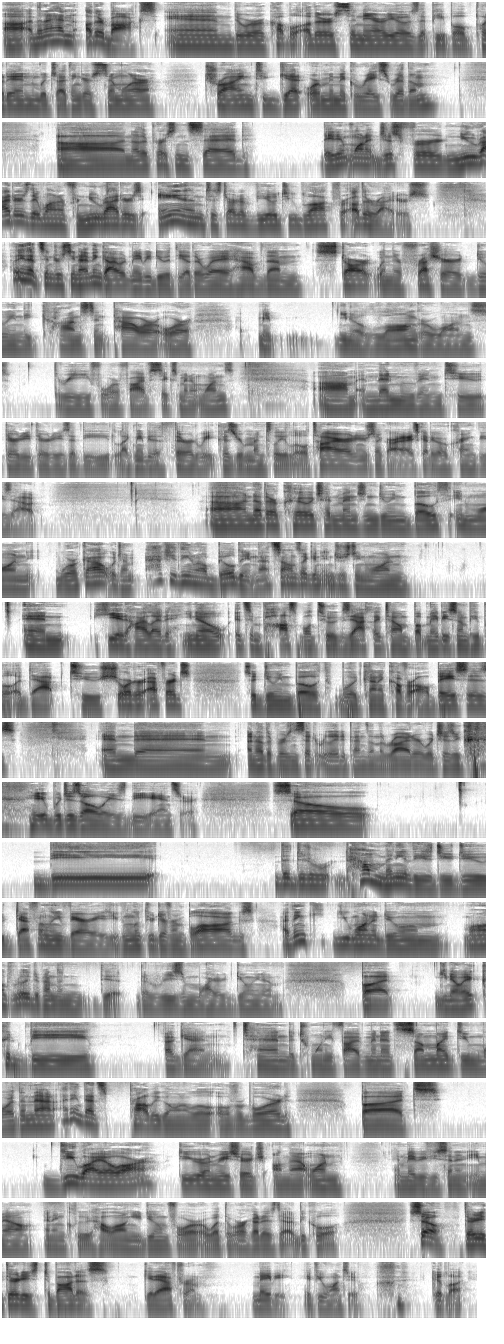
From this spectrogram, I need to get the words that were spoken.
Uh, and then I had an other box, and there were a couple other scenarios that people put in, which I think are similar, trying to get or mimic race rhythm. Uh, another person said they didn't want it just for new riders, they wanted for new riders and to start a VO2 block for other riders. I think that's interesting. I think I would maybe do it the other way, have them start when they're fresher doing the constant power or maybe, you know, longer ones, three, four, five, six minute ones. Um, and then move into 30 30s at the like maybe the third week because you're mentally a little tired and you're just like, all right, I just got to go crank these out. Uh, another coach had mentioned doing both in one workout, which I'm actually thinking about building. That sounds like an interesting one. And he had highlighted, you know, it's impossible to exactly tell, but maybe some people adapt to shorter efforts. So doing both would kind of cover all bases. And then another person said it really depends on the rider, which is a which is always the answer. So the the how many of these do you do definitely varies. You can look through different blogs. I think you want to do them. Well, it really depends on the the reason why you're doing them, but you know it could be again, 10 to 25 minutes. Some might do more than that. I think that's probably going a little overboard, but DYOR, do your own research on that one. And maybe if you send an email and include how long you do them for or what the workout is, that would be cool. So, 30 30s, Tabatas, get after them. Maybe if you want to. Good luck.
